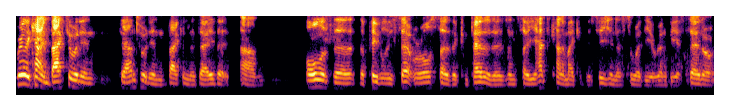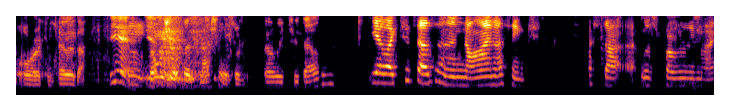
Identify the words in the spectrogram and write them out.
really came back to it in down to it in back in the day that um, all of the the people who set were also the competitors, and so you had to kind of make a decision as to whether you're going to be a set or, or a competitor. Yeah. Mm. So, what was your first nationals? Was it early two thousands? Yeah, like 2009, I think. I start was probably my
